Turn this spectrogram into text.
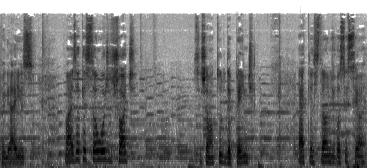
pegar isso. Mas a questão hoje, o shot, se chama Tudo Depende, é a questão de você ser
